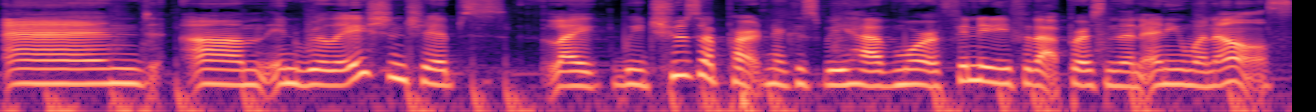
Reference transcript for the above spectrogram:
And um, in relationships, like we choose our partner because we have more affinity for that person than anyone else.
